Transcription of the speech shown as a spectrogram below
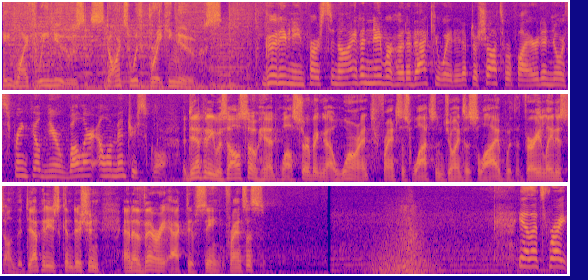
KY3 News starts with breaking news. Good evening. First tonight, a neighborhood evacuated after shots were fired in North Springfield near Weller Elementary School. A deputy was also hit while serving a warrant. Francis Watson joins us live with the very latest on the deputy's condition and a very active scene. Francis? Yeah, that's right.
